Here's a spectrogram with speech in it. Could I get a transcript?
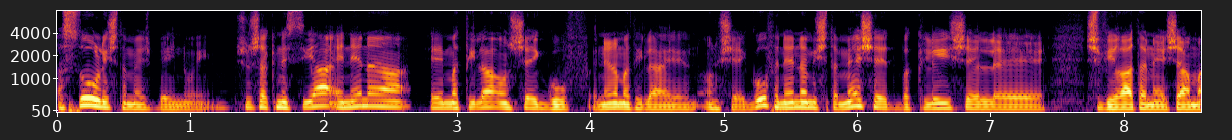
אסור להשתמש בעינויים. משום שהכנסייה איננה אה, מטילה עונשי גוף, איננה מטילה עונשי גוף, איננה משתמשת בכלי של שבירת הנאשם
